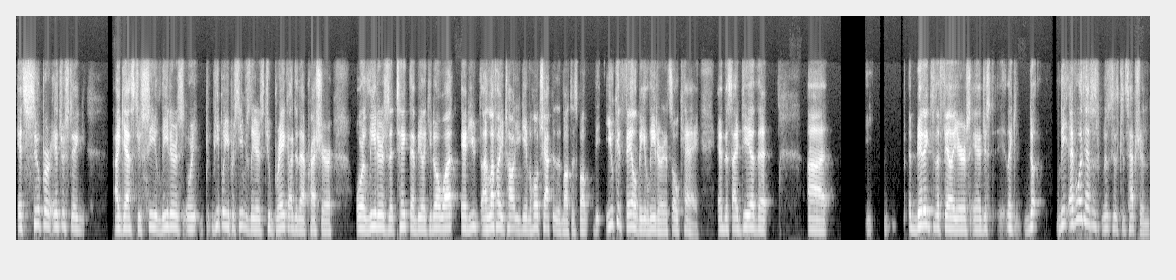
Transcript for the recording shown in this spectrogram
it's super interesting i guess to see leaders or people you perceive as leaders to break under that pressure or leaders that take that be like you know what? And you i love how you talk you gave a whole chapter about this but you can fail being a leader it's okay. And this idea that uh admitting to the failures and just like no, the, everyone has this, this conception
